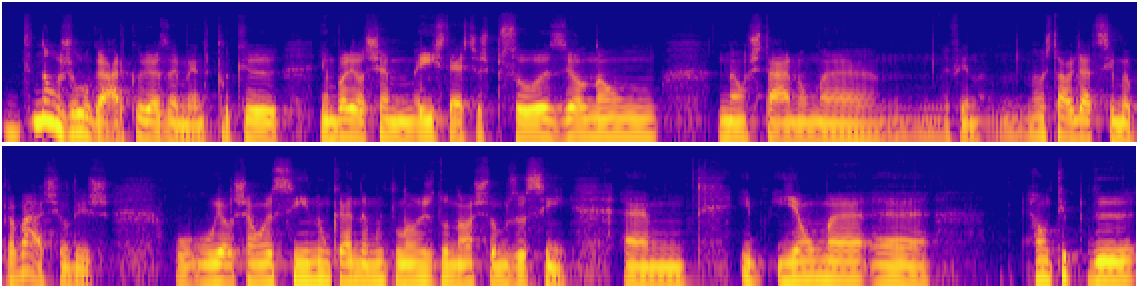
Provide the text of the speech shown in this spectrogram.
de não julgar, curiosamente, porque, embora ele chame a isto a estas pessoas, ele não, não está numa. Enfim, não está a olhar de cima para baixo. Ele diz. O, o eles são assim nunca anda muito longe do nós somos assim. Um, e, e, é uma. Uh, é um tipo de,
